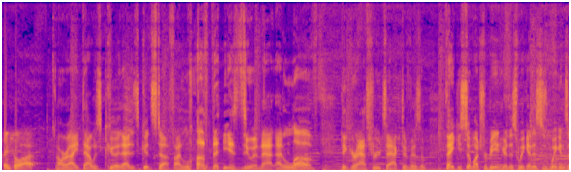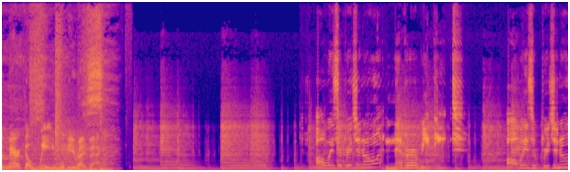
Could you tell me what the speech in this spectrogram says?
Thanks a lot. All right, that was good. That is good stuff. I love that he is doing that. I love the grassroots activism. Thank you so much for being here this weekend. This is Wiggins America. We will be right back. Always original, never a repeat. Always original,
